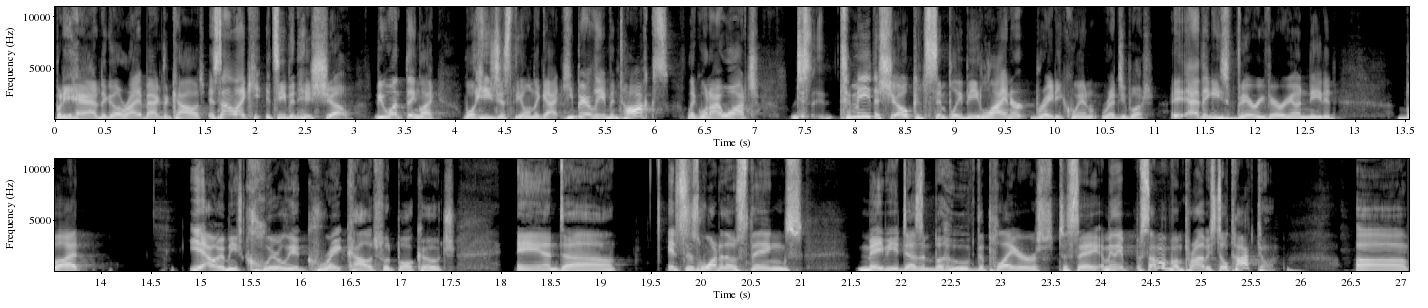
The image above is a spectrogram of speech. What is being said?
But he had to go right back to college. It's not like he, it's even his show. It'd be one thing like, well, he's just the only guy. He barely even talks. Like when I watch, just to me, the show could simply be Leinart, Brady Quinn, Reggie Bush. I think he's very, very unneeded. But yeah, I mean, he's clearly a great college football coach. And uh, it's just one of those things. Maybe it doesn't behoove the players to say. I mean, they, some of them probably still talk to him. Uh,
